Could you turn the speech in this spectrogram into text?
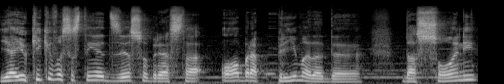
E aí, o que, que vocês têm a dizer sobre essa obra-prima da, da, da Sony?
